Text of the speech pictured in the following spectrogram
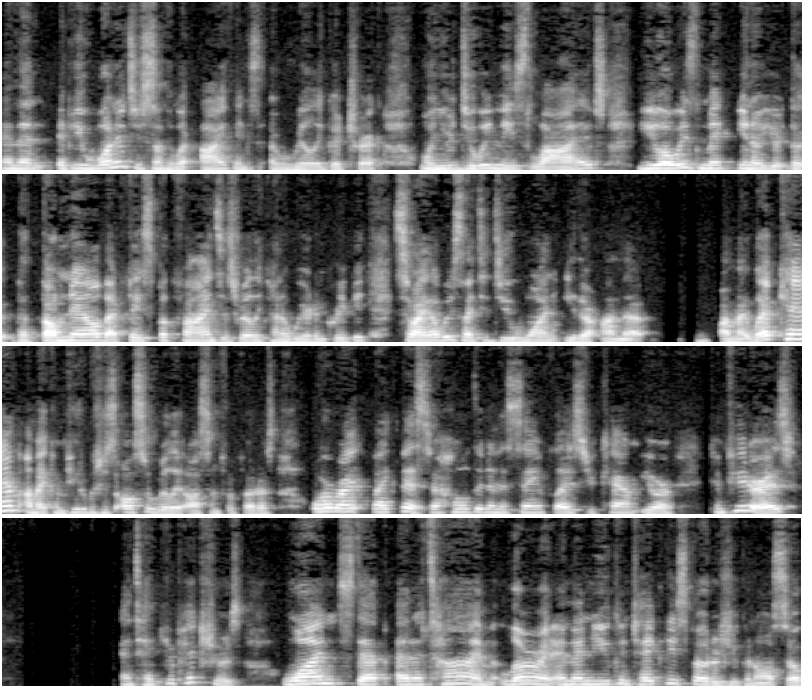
And then if you want to do something, what I think is a really good trick, when you're doing these lives, you always make, you know, your the, the thumbnail that Facebook finds is really kind of weird and creepy. So I always like to do one either on the on my webcam, on my computer, which is also really awesome for photos, or right like this. So hold it in the same place your cam your computer is and take your pictures one step at a time learn and then you can take these photos. You can also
